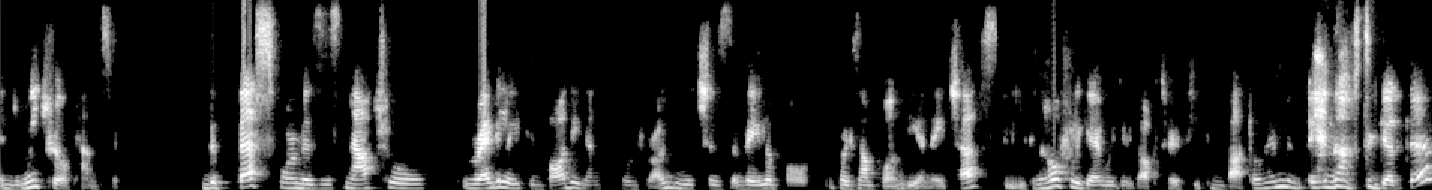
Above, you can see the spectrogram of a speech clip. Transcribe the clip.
endometrial cancer. The best form is this natural regulated body identical drug, which is available, for example, on the NHS. You can hopefully get with your doctor if you can battle him enough to get there,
